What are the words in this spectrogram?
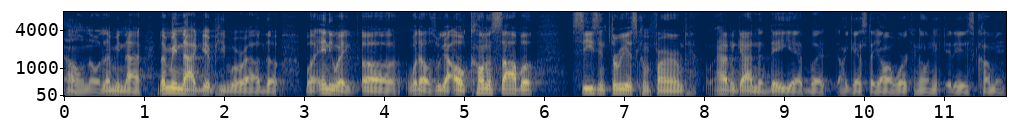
I don't know. Let me not let me not get people riled up. But anyway, uh, what else? We got oh Konosuba season three is confirmed. I haven't gotten a day yet, but I guess they are working on it. It is coming.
